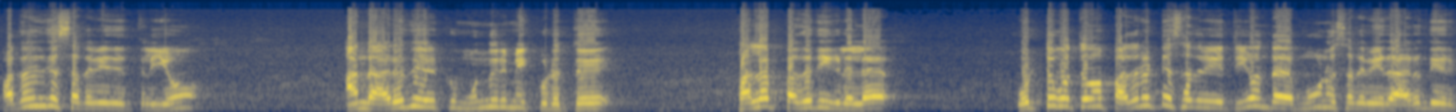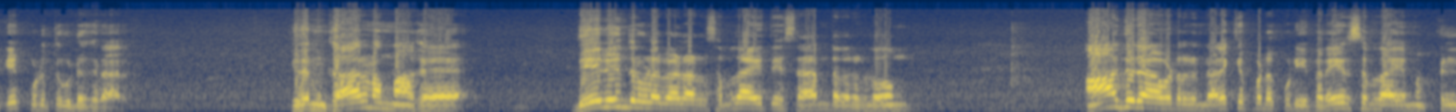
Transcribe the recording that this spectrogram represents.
பதினஞ்சு சதவீதத்திலையும் அந்த அருந்தியருக்கு முன்னுரிமை கொடுத்து பல பகுதிகளில் ஒட்டுமொத்தமாக பதினெட்டு சதவீதத்தையும் அந்த மூணு சதவீத அருந்தியருக்கே கொடுத்து விடுகிறார் இதன் காரணமாக தேவேந்திர குல வேளாளர் சமுதாயத்தை சார்ந்தவர்களும் ஆதிராவிடர்கள் என்று அழைக்கப்படக்கூடிய பெரையர் சமுதாய மக்கள்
